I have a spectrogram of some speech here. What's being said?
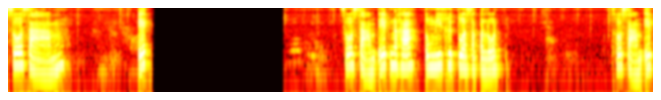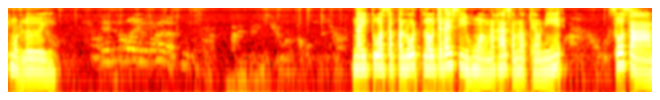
โซ่สาม x โซ่สาม x นะคะ ตรงนี้คือตัวสับปะรด โซ่สาม x หมดเลย ในตัวสับปะรดเราจะได้สี่ห่วงนะคะสำหรับแถวนี้ โซ่สาม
